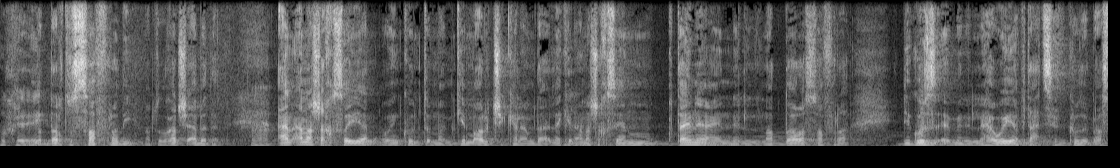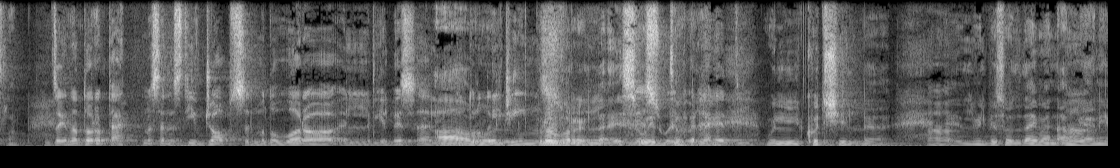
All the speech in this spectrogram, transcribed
Okay. نظارته الصفرة دي ما بتتغيرش ابدا. آه. أنا أنا شخصيا وإن كنت يمكن ما قريتش الكلام ده لكن أنا شخصيا مقتنع إن النضاره الصفراء دي جزء من الهوية بتاعت سيث جودن أصلا زي النضارة بتاعت مثلا ستيف جوبز المدورة اللي بيلبسها آه والبلوفر الأسود والحاجات دي. والكوتشي ال- آه. اللي بيلبسه ده دايما أو آه. يعني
